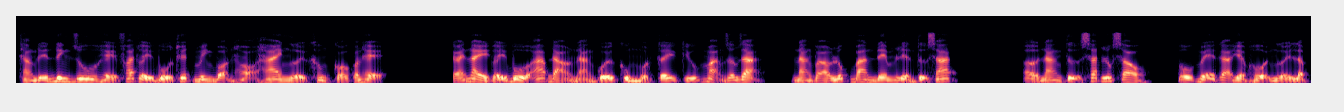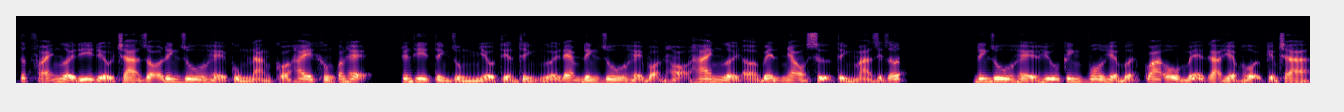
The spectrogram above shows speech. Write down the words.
Thằng đến đinh du hề phát thầy bổ thuyết minh bọn họ hai người không có quan hệ. Cái này thấy bồ áp đảo nàng cuối cùng một cây cứu mạng dâm dạng, nàng vào lúc ban đêm liền tự sát. Ở nàng tự sát lúc sau, ô mẹ gạ hiệp hội người lập tức phái người đi điều tra rõ đinh du hề cùng nàng có hay không quan hệ tuyên thi tình dùng nhiều tiền thỉnh người đem đinh du hề bọn họ hai người ở bên nhau sự tình ma diệt rớt. Đinh du hề hưu kinh vô hiểm vượt qua ổ mẹ gạ hiệp hội kiểm tra,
